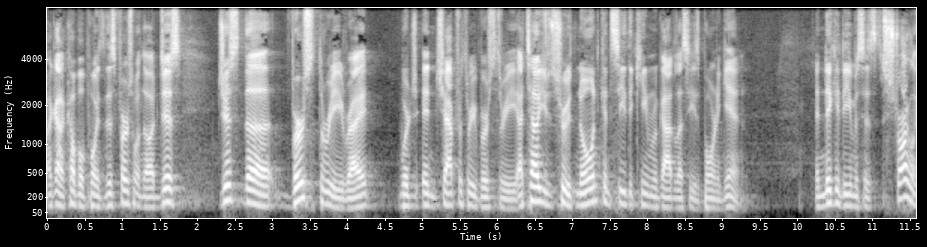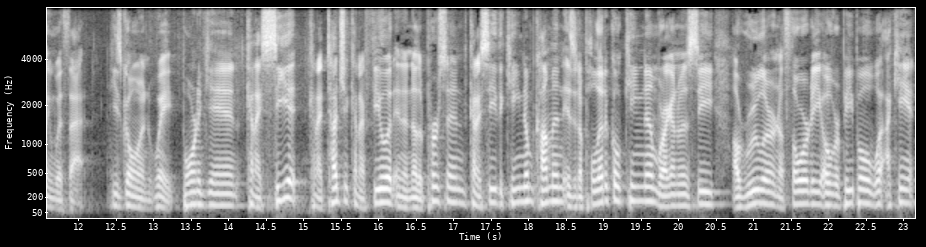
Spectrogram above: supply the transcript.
I got a couple of points. This first one though, just just the verse three, right? We're in chapter three, verse three. I tell you the truth, no one can see the kingdom of God unless he is born again. And Nicodemus is struggling with that. He's going, wait, born again? Can I see it? Can I touch it? Can I feel it in another person? Can I see the kingdom coming? Is it a political kingdom where I'm going to see a ruler and authority over people? What I can't.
